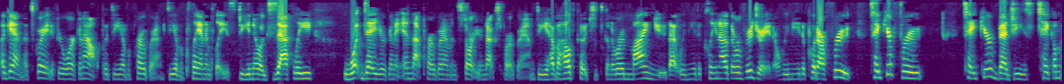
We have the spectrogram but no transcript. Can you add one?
again, that's great if you're working out, but do you have a program? Do you have a plan in place? Do you know exactly what day you're going to end that program and start your next program? Do you have a health coach that's going to remind you that we need to clean out the refrigerator? We need to put our fruit, take your fruit, take your veggies, take them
